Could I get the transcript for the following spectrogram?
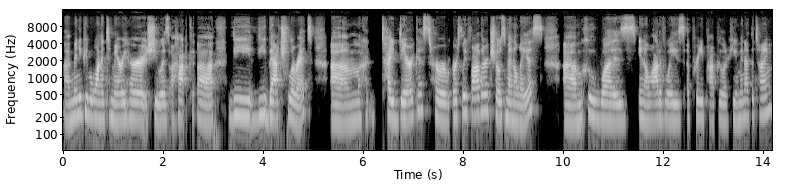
Uh, many people wanted to marry her. She was a hot, uh, the the bachelorette. Um, her earthly father, chose Menelaus, um, who was in a lot of ways a pretty popular human at the time,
